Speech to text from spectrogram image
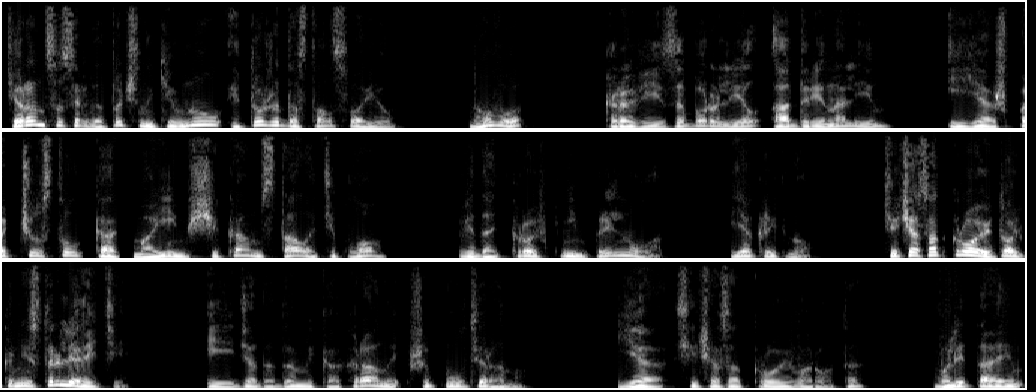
Тиран сосредоточенно кивнул и тоже достал свою. Ну вот, крови забурлил адреналин, и я аж почувствовал, как моим щекам стало тепло. Видать, кровь к ним прильнула. Я крикнул. «Сейчас открою, только не стреляйте!» И, идя до домика охраны, шепнул тирану. «Я сейчас открою ворота, вылетаем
